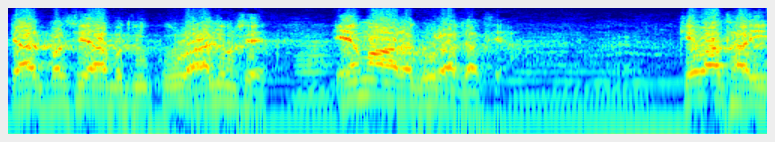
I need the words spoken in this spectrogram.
ત્યાર પછી આ બધું કુળ હાલ્યું છે. એમાં રઘુરાજા થયા. કેવા થાય?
